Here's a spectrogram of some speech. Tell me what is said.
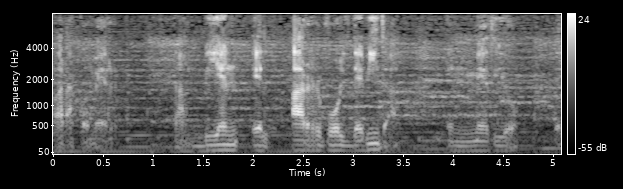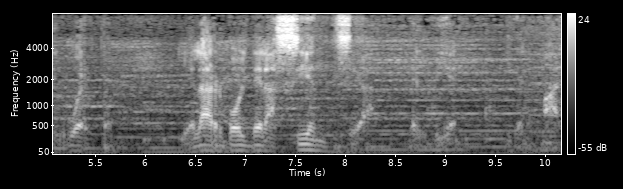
para comer, también el árbol de vida en medio del huerto y el árbol de la ciencia del bien y del mal.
